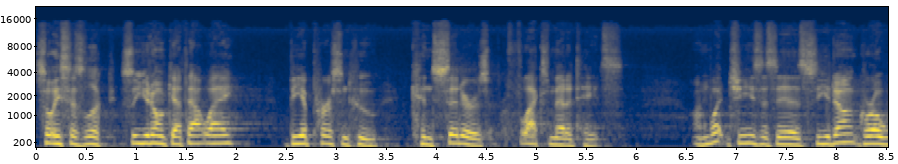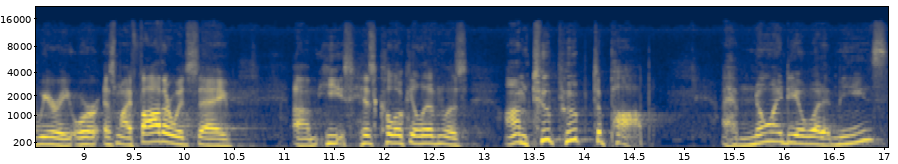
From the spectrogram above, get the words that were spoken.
So he says, Look, so you don't get that way? Be a person who considers, reflects, meditates on what Jesus is so you don't grow weary. Or, as my father would say, um, he, his colloquialism was, I'm too pooped to pop. I have no idea what it means.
